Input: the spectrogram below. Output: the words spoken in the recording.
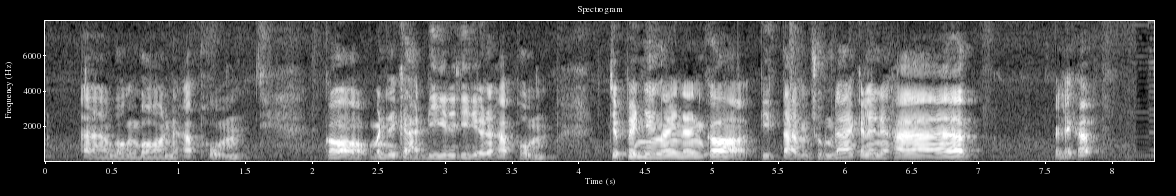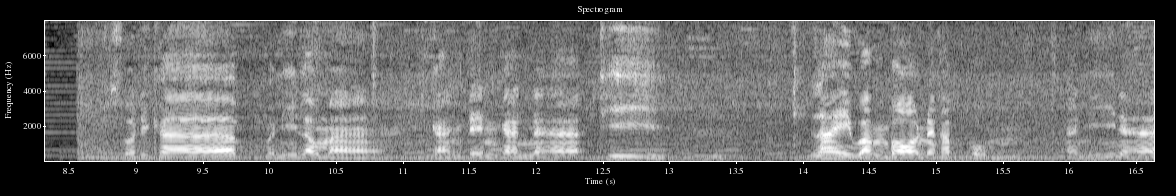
ำอ่าวังบอนนะครับผมก็บรรยากาศดีเลยทีเดียวนะครับผมจะเป็นยังไงนั้นก็ติดตามชมได้กันเลยนะครับไปเลยครับ สวัสดีครับ วันนี้เรามากางเต็นท์กันนะฮะที่ ไล่วังบอลนะครับ ผมอันนี้นะฮะ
